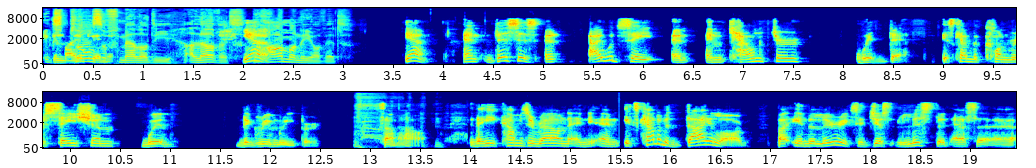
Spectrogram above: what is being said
in my opinion. Explosive melody. I love it. Yeah. The harmony of it. Yeah, and this is, an, I would say, an encounter with death. It's kind of a conversation with the Grim Reaper somehow. that he comes around and and it's kind of a dialogue, but in the lyrics it's just listed as a,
